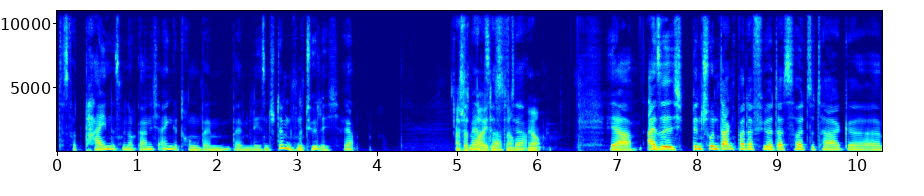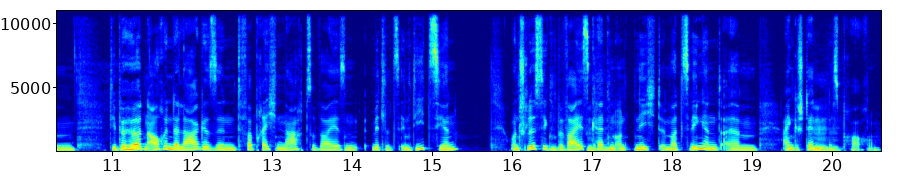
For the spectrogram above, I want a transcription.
das Wort Pein ist mir noch gar nicht eingedrungen beim, beim Lesen. Stimmt, natürlich, ja. Also beides da, ja. ja. Ja, also ich bin schon dankbar dafür, dass heutzutage ähm, die Behörden auch in der Lage sind, Verbrechen nachzuweisen mittels Indizien und schlüssigen Beweisketten mhm. und nicht immer zwingend ähm, ein Geständnis mhm. brauchen.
